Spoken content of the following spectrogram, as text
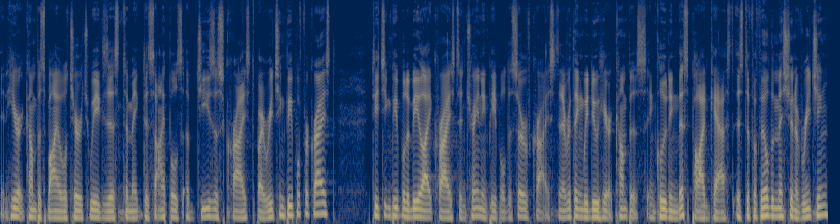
that here at Compass Bible Church we exist to make disciples of Jesus Christ by reaching people for Christ teaching people to be like Christ and training people to serve Christ. And everything we do here at Compass including this podcast is to fulfill the mission of reaching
